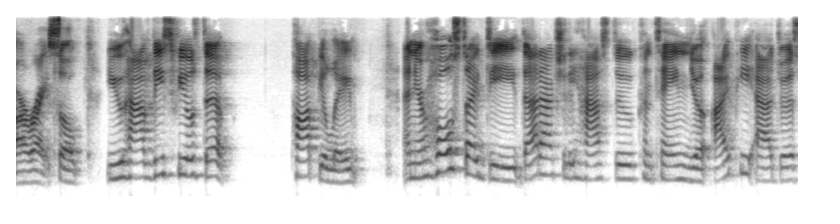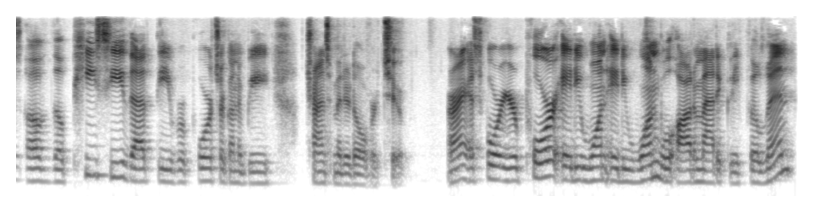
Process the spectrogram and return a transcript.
All right, so you have these fields that populate and your host ID, that actually has to contain your IP address of the PC that the reports are going to be transmitted over to. All right, as for your port, 8181 will automatically fill in.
